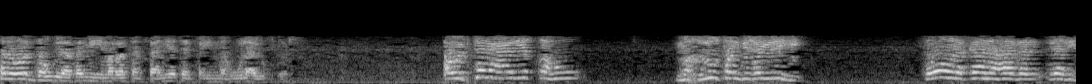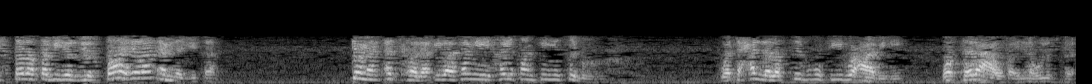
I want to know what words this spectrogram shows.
فلو رده إلى فمه مرة ثانية فإنه لا يفطر. أو ابتلع ريقه مخلوطا بغيره سواء كان هذا الذي اختلط به الريق طاهرا أم نجسا؟ كمن أدخل إلى فمه خيطا فيه صبغ وتحلل الصبغ في لعابه وابتلعه فإنه يفطر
